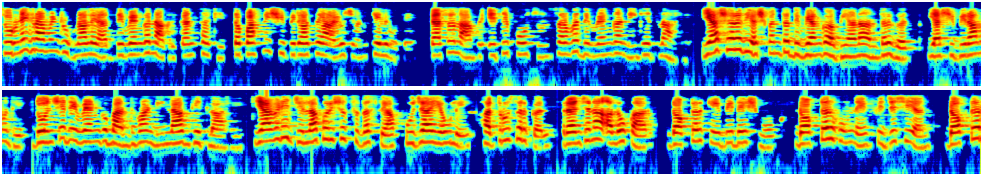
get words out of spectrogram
चुरणे ग्रामीण रुग्णालयात दिव्यांग नागरिकांसाठी तपासणी शिबिराचे आयोजन केले होते. त्याचा लाभ येथे पोहोचून सर्व दिव्यांगांनी घेतला आहे. या शरद यशवंत दिव्यांग अभियानाअंतर्गत या शिबिरामध्ये दोनशे दिव्यांग बांधवांनी लाभ घेतला आहे. यावेळी जिल्हा परिषद सदस्या Pooja Yevle, Hatru circle, Ranjana Alokar, doctor K. B. Deshmukh, doctor Humne physician, doctor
